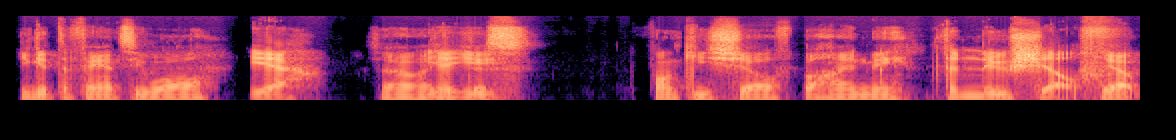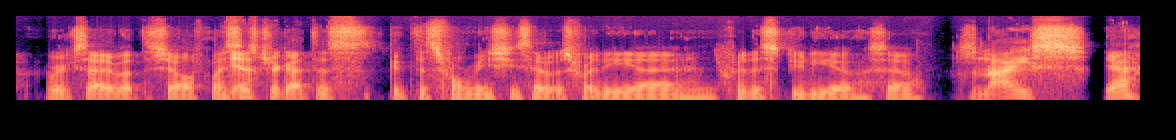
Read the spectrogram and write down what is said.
You get the fancy wall. yeah So I Yeah, get you- this funky shelf behind me. the new shelf Yep, we're excited about the shelf. My Yeah. sister got this get this for me. She said it was for the uh, for the studio. So it's nice yeah,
